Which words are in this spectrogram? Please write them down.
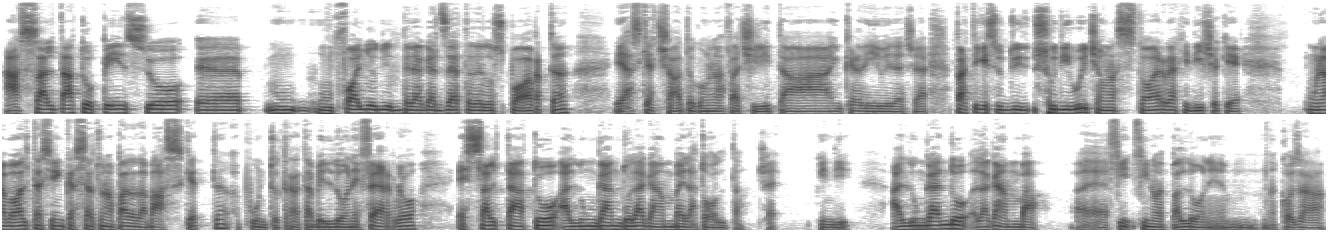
ha saltato penso eh, un, un, foglio di, della Gazzetta dello Sport e ha schiacciato con una facilità incredibile, cioè, a parte che su di, su di lui c'è una storia che dice che una volta si è incassato una palla da basket, appunto tra tabellone e ferro, è saltato allungando la gamba e l'ha tolta, cioè, quindi allungando la gamba eh, fi- fino al pallone, una cosa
